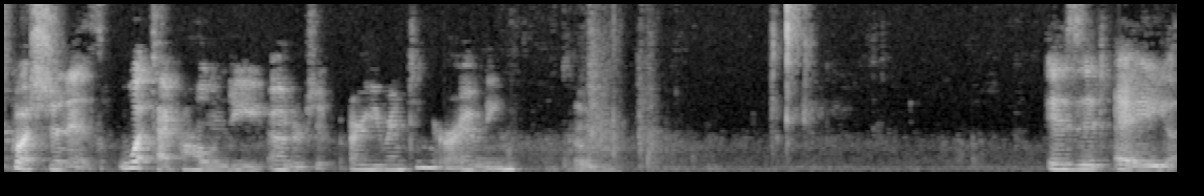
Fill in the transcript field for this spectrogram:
first question is, what type of home do you ownership? Are you renting or owning? Um, Is it a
